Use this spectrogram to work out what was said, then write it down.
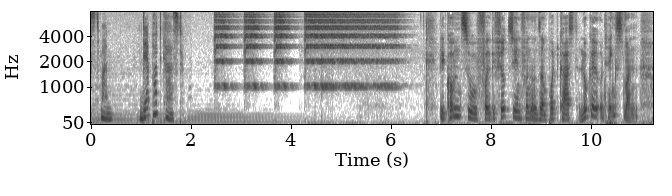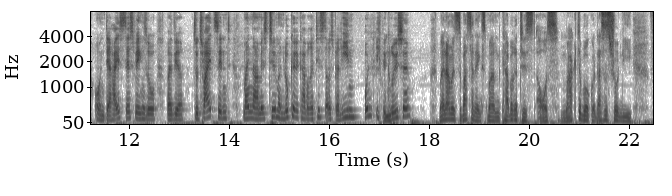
Hengstmann, der Podcast. Willkommen zu Folge 14 von unserem Podcast Lucke und Hengstmann. Und der heißt deswegen so, weil wir zu zweit sind. Mein Name ist Tilman Lucke, Kabarettist aus Berlin. Und ich begrüße. Mein Name ist Sebastian Hengstmann, Kabarettist aus Magdeburg und das ist schon die,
